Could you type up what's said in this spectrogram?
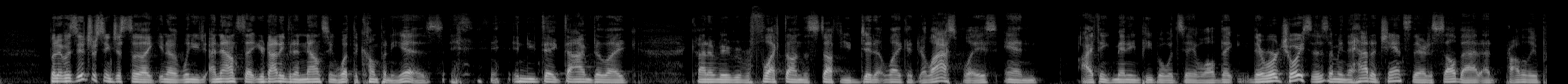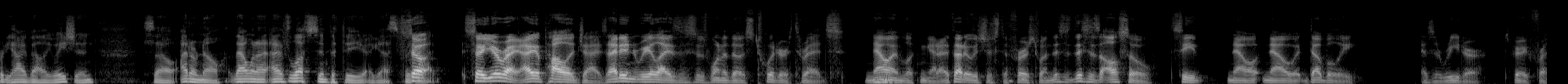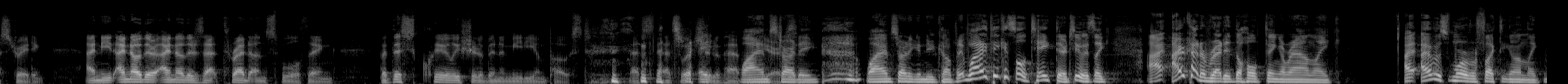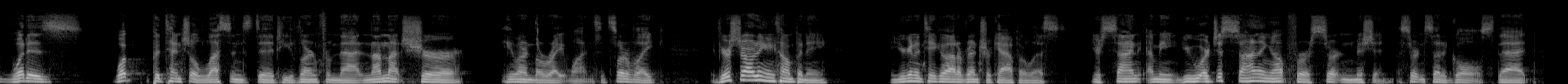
but it was interesting just to like, you know, when you announce that you're not even announcing what the company is and you take time to like kind of maybe reflect on the stuff you didn't like at your last place. And I think many people would say, well, they, there were choices. I mean, they had a chance there to sell that at probably a pretty high valuation. So I don't know that one. I, have left sympathy, I guess. so, that. so you're right. I apologize. I didn't realize this was one of those Twitter threads. Now mm-hmm. I'm looking at it. I thought it was just the first one. This is this is also see now now doubly as a reader. It's very frustrating. I need. I know there. I know there's that thread unspool thing, but this clearly should have been a medium post. That's that's, that's what right. should have happened. Why I'm here. starting. Why I'm starting a new company. Well, I think it's all take there too. It's like I I kind of read it the whole thing around like I I was more reflecting on like what is what potential lessons did he learn from that, and I'm not sure he learned the right ones. It's sort of like if you're starting a company and you're going to take a lot of venture capitalists you're signing i mean you are just signing up for a certain mission a certain set of goals that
